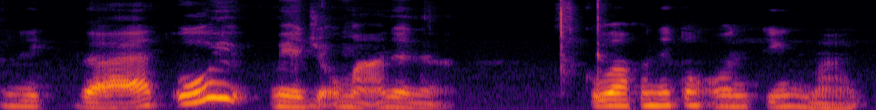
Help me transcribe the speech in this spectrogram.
Like that. Uy, medyo umaano na. Kuha ko nitong onting matte.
